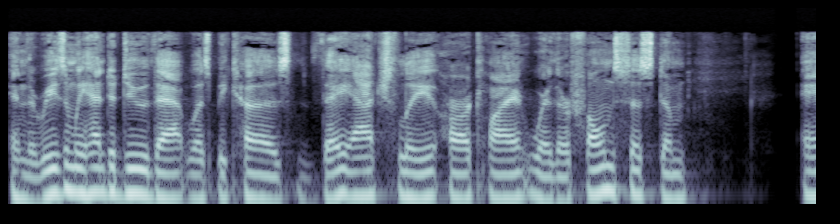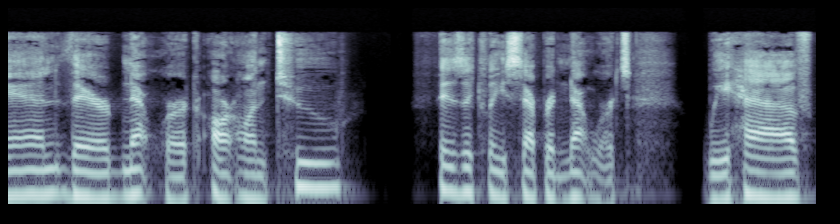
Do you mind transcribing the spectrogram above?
and the reason we had to do that was because they actually are a client where their phone system and their network are on two physically separate networks. We have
